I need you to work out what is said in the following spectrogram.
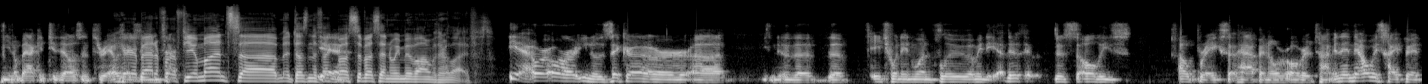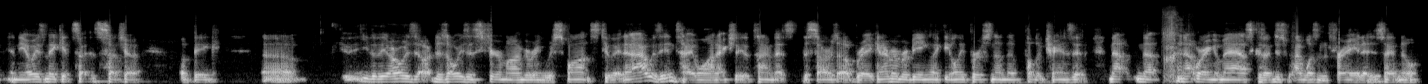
you know, back in 2003, I was hear about it for a few months. Um, it doesn't affect yeah. most of us, and we move on with our lives. Yeah, or, or you know, Zika, or uh, you know, the the H1N1 flu. I mean, there's there's all these outbreaks that happen over over time, and then they always hype it and they always make it su- such a a big. Uh, you know, always there's always this fear mongering response to it. And I was in Taiwan actually at the time that's the SARS outbreak, and I remember being like the only person on the public transit not not not wearing a mask because I just I wasn't afraid. I just had no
